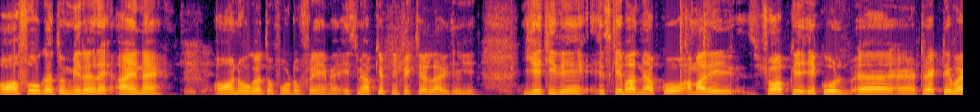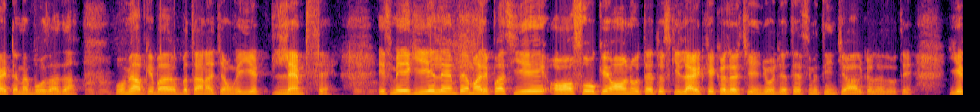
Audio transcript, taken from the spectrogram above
ऑफ़ होगा तो मिरर है आयना है। ऑन होगा तो फ़ोटो फ्रेम है। इसमें आपकी अपनी पिक्चर लग जाएगी। ये चीज़ें इसके बाद में आपको हमारी शॉप के एक और अट्रैक्टिव आइटम है बहुत ज़्यादा। वो मैं आपके बाद बताना चाहूँगा ये लैंप्स हैं। इसमें एक ये लैंप है हमारे पास ये ऑफ़ होके ऑन होता है तो इसकी लाइट के कलर चेंज हो जाते हैं। इसमें तीन चार कलर होते हैं। ये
